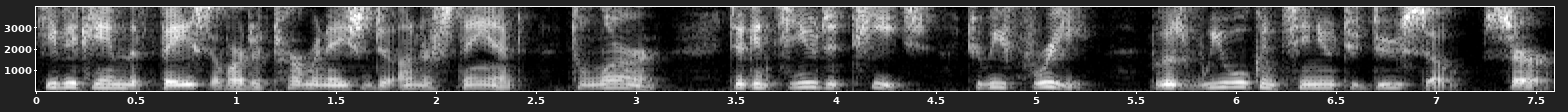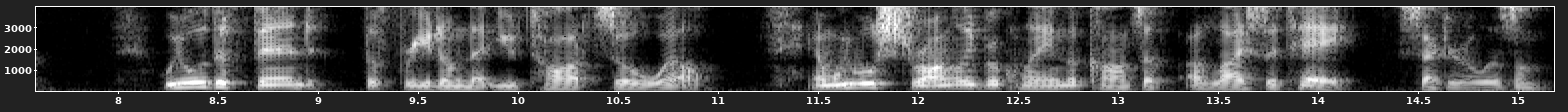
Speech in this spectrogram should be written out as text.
He became the face of our determination to understand, to learn, to continue to teach, to be free, because we will continue to do so, sir. We will defend the freedom that you taught so well, and we will strongly proclaim the concept of laicite, secularism.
